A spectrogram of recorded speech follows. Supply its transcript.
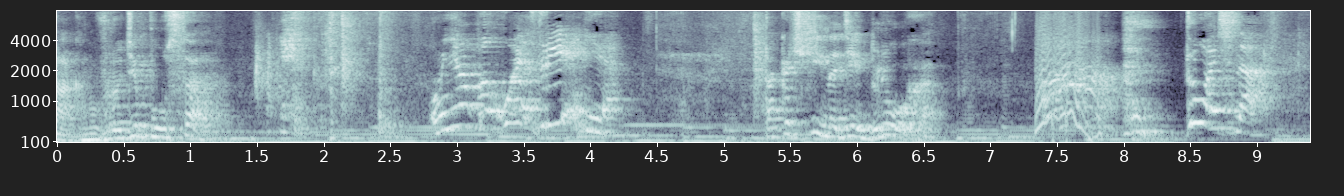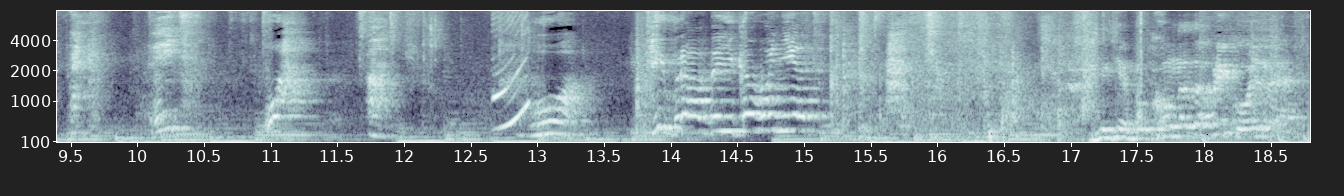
Так, ну вроде пусто. У меня плохое зрение. Так очки надень, дуреха. Точно. Так. О. А. О. И правда никого нет. Не, ну комната прикольная.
